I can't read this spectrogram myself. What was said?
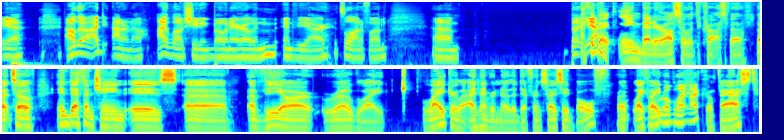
Yeah. Although I, do, I don't know. I love shooting bow and arrow in, in VR. It's a lot of fun. Um, but yeah. I think I aim better also with the crossbow. But so In Death Unchained is uh, a VR roguelike. Like or like, I never know the difference. So I say both. Ro- like like roguelite like go fast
